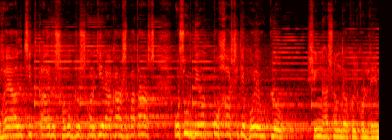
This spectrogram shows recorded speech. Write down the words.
ভয়াল চিৎকার, সমগ্র স্বর্গের আকাশ বাতাস, অসুরদের অট্টহাসিতে ভরে উঠল। সিংহাসন দখল করলেন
